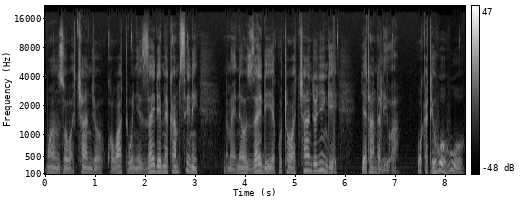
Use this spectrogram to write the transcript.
mwanzo wa chanjo kwa watu wenye zaidi ya miaka hamsini na maeneo zaidi ya kutoa chanjo nyingi yataandaliwa. Wakati huo huo,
